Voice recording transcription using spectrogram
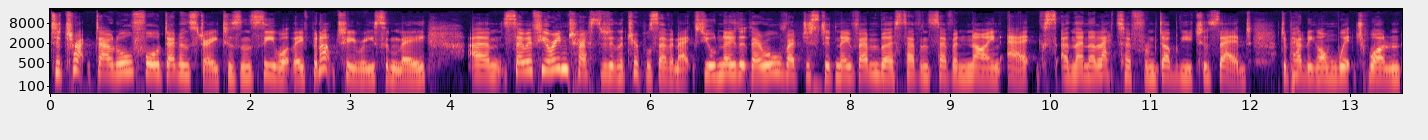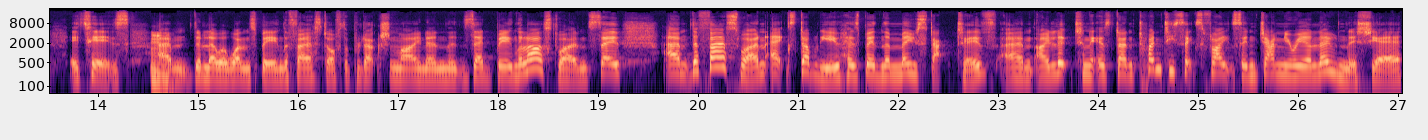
to track down all four demonstrators and see what they've been up to recently. Um, so if you're interested in the 777X, you'll know that they're all registered November 779X and then a letter from W to Z, depending on which one it is. Um, the lower ones being the first off the production line and the Z being the last one. So um, the first one, XW, has been the most active. Um, I looked and it has done 26 flights in January alone this year.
